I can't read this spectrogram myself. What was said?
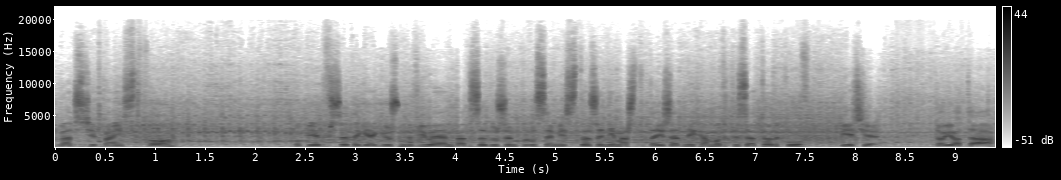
Zobaczcie Państwo. Po pierwsze, tak jak już mówiłem, bardzo dużym plusem jest to, że nie masz tutaj żadnych amortyzatorków. Wiecie, Toyota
